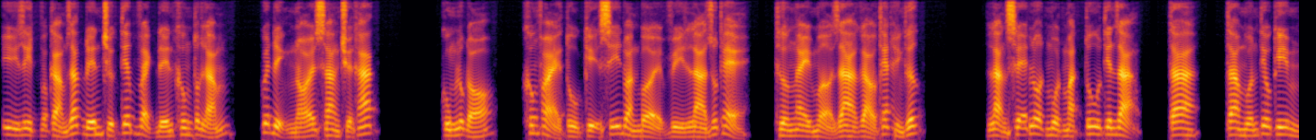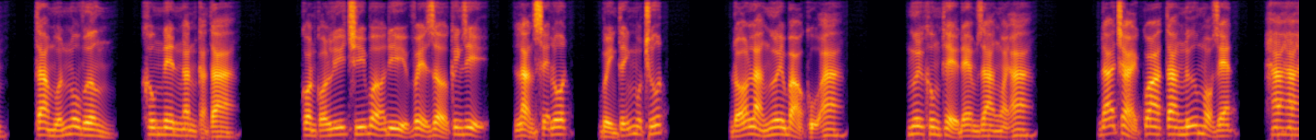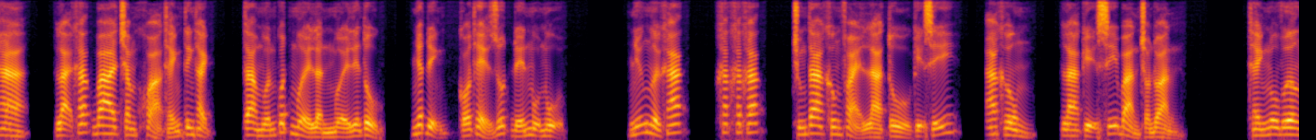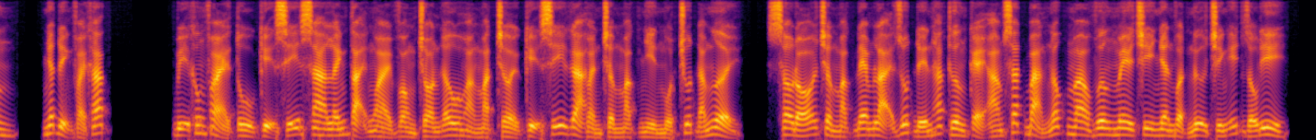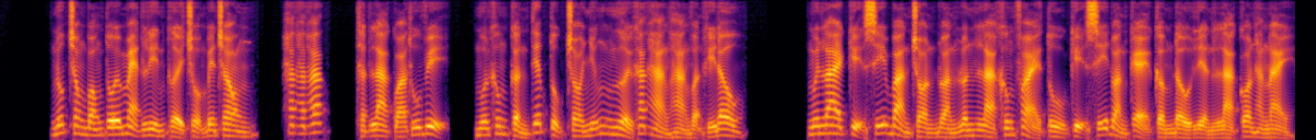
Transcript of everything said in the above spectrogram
Y dịch và cảm giác đến trực tiếp vạch đến không tốt lắm, quyết định nói sang chuyện khác. Cùng lúc đó, không phải tù kỵ sĩ đoàn bởi vì là rút thẻ, thường ngày mở ra gào thét hình thức. Lạn sẽ lột một mặt tu tiên dạng, ta, ta muốn tiêu kim, ta muốn ngô vương, không nên ngăn cản ta. Còn có lý trí bờ đi về giờ kinh dị, lạn sẽ lốt bình tĩnh một chút. Đó là ngươi bảo cụ A. Ngươi không thể đem ra ngoài A. Đã trải qua tang nữ mọ dẹt, ha ha ha, lại khác 300 khỏa thánh tinh thạch, ta muốn quất 10 lần 10 liên tục, nhất định có thể rút đến mụ mụ. Những người khác, khắc khắc khắc, chúng ta không phải là tù kỵ sĩ, a không, là kỵ sĩ bản tròn đoàn. Thành Ngô Vương, nhất định phải khắc. Bị không phải tù kỵ sĩ xa lánh tại ngoài vòng tròn Âu Hoàng mặt trời kỵ sĩ gạ hoàn trầm mặc nhìn một chút đám người, sau đó trầm mặc đem lại rút đến hát thương kẻ ám sát bản ngốc Mao Vương mê chi nhân vật nữ chính ít giấu đi. Núp trong bóng tối mẹt lìn cười trộm bên trong, hắc hắc hắc, thật là quá thú vị, muốn không cần tiếp tục cho những người khác hàng hàng vận khí đâu. Nguyên lai kỵ sĩ bản tròn đoàn luân là không phải tù kỵ sĩ đoàn kẻ cầm đầu liền là con hàng này.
